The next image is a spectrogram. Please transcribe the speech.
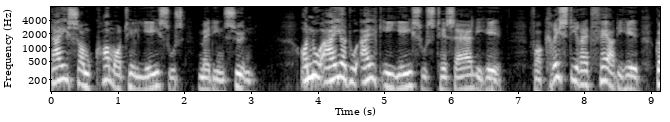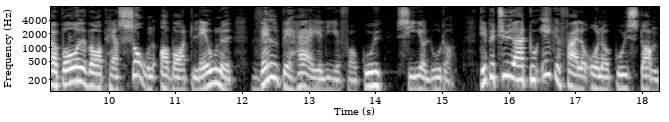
dig som kommer til Jesus med din synd. Og nu ejer du alt i Jesus til særlighed, for Kristi retfærdighed gør både vor person og vort levne velbehagelige for Gud, siger Luther. Det betyder, at du ikke falder under Guds dom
